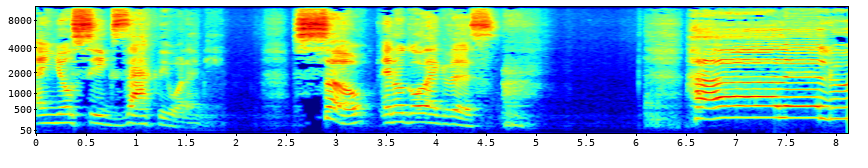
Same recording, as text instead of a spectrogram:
and you'll see exactly what I mean. So, it'll go like this. Hallelujah.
